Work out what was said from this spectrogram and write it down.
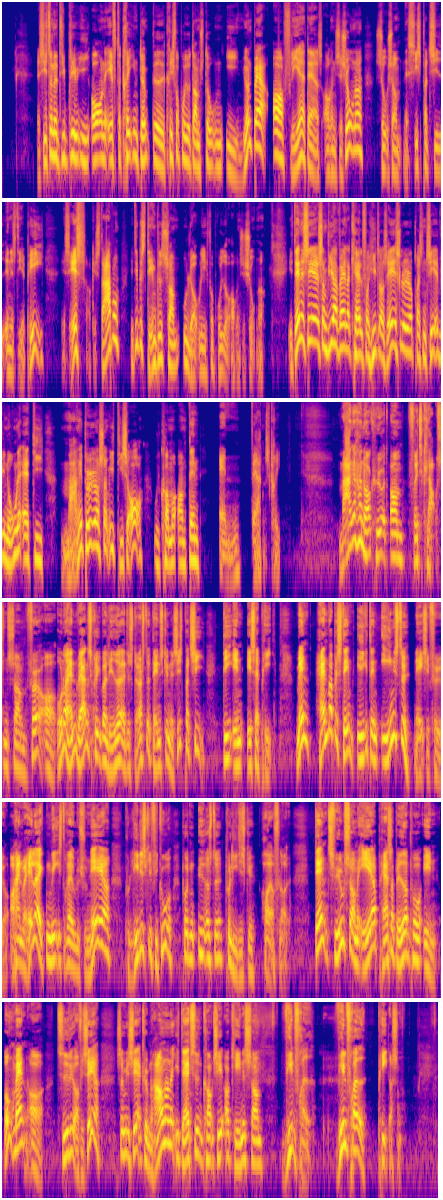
Nazisterne de blev i årene efter krigen dømt ved krigsforbryderdomstolen i Nürnberg, og flere af deres organisationer, såsom nazistpartiet NSDAP, SS og Gestapo, ja, de blev stemplet som ulovlige forbryderorganisationer. I denne serie, som vi har valgt at kalde for Hitlers Æsler, præsenterer vi nogle af de mange bøger, som i disse år udkommer om den anden verdenskrig. Mange har nok hørt om Fritz Clausen, som før og under 2. verdenskrig var leder af det største danske nazistparti, DNSAP. Men han var bestemt ikke den eneste nazifører, og han var heller ikke den mest revolutionære politiske figur på den yderste politiske højrefløj. Den tvivlsomme ære passer bedre på en ung mand og tidlig officer, som især københavnerne i datiden kom til at kende som Vilfred. Vilfred Petersen.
